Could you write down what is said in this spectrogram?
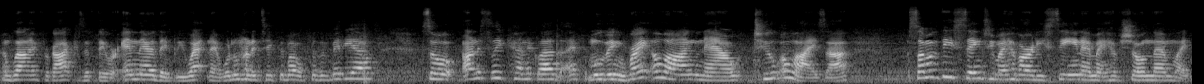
I'm glad I forgot because if they were in there, they'd be wet and I wouldn't want to take them out for the video. So honestly, kind of glad that I'm moving right along now to Eliza. Some of these things you might have already seen. I might have shown them like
